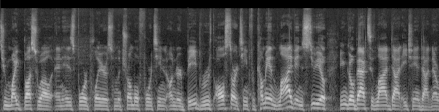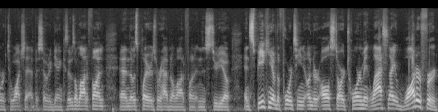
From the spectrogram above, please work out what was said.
to Mike Buswell and his four players from the Trumbull 14 and under Babe Ruth All-Star team for coming in live in studio. You can go back to live.han.network to watch that episode again because it was a lot of fun, and those players were having a lot of fun in the studio. And speaking of the 14 under All-Star tournament, last night Waterford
